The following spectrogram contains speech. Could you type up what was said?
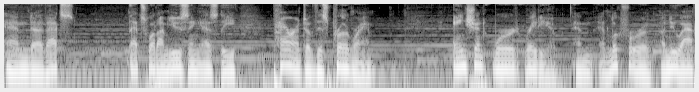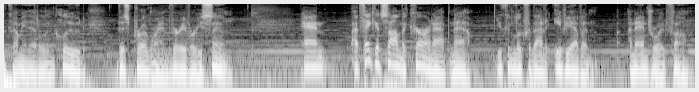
And uh, that's that's what I'm using as the parent of this program, Ancient Word Radio. And, and look for a, a new app coming that'll include this program very, very soon. And I think it's on the current app now. You can look for that if you have an, an Android phone.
